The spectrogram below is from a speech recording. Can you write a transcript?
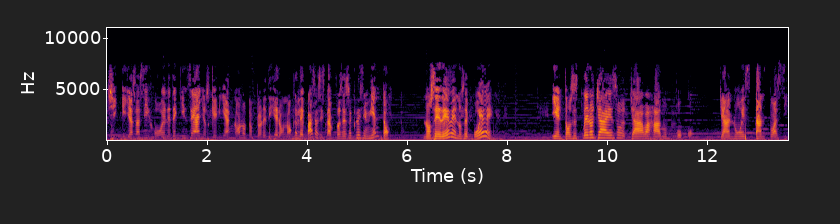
chiquillas así jóvenes de 15 años querían, ¿no? Los doctores dijeron, no, ¿qué le pasa? Si está en proceso de crecimiento. No se debe, no se puede. Y entonces, pero ya eso ya ha bajado un poco. Ya no es tanto así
